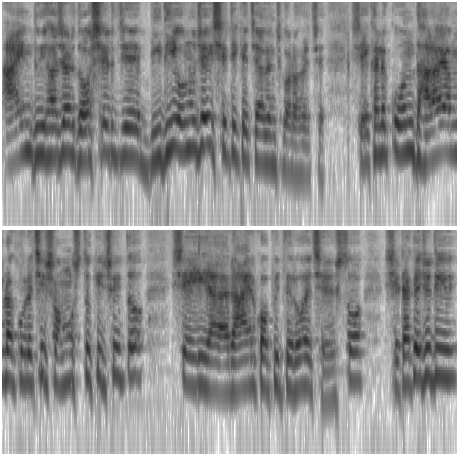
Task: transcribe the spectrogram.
আইন দুই হাজার দশের যে বিধি অনুযায়ী সেটিকে চ্যালেঞ্জ করা হয়েছে। সেখানে কোন ধারায় আমরা করেছি সমস্ত কিছুই তো সেই রায়ের কপিতে রয়েছে। তো সেটাকে যদি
